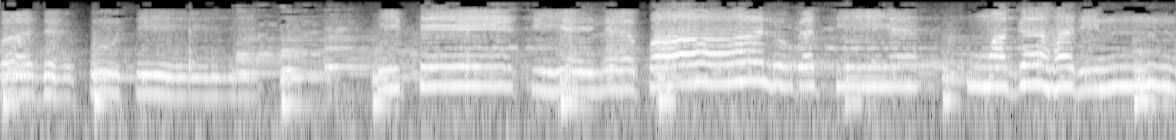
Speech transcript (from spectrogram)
වද පුතේ. හිතේ තියෙන පාලු ගතිය මග හරින්න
